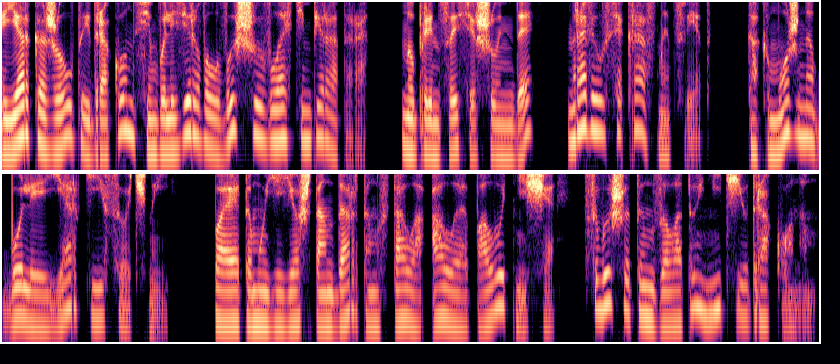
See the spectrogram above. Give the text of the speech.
ярко желтый дракон символизировал высшую власть императора, но принцессе Шуньде нравился красный цвет, как можно более яркий и сочный. Поэтому ее штандартом стало алое полотнище с вышитым золотой нитью драконом.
